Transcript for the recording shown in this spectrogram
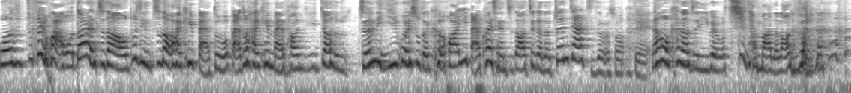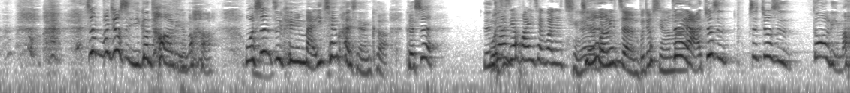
我废话，我当然知道，我不仅知道，我还可以百度，我百度还可以买堂叫整理衣柜术的课，花一百块钱知道这个的专家级怎么说。对，然后我看到这衣柜，我去他妈的老子，这不就是一个道理吗？我甚至可以买一千块钱的课，可是人家我直接花一千块钱请人人帮你整不就行了吗？对呀、就是这就是道理嘛。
